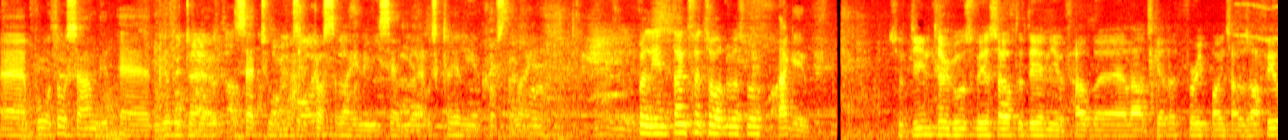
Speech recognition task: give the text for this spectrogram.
uh, both us and uh, the other dugout said to him, was it across the line? And he said, yeah, it was clearly across the line. Brilliant. Thanks for talking to us, Will. Thank you. So Dean, two goals for yourself today and you've helped the lads get the three points. How was that for you?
